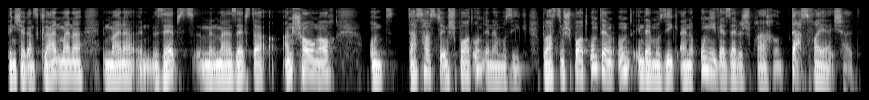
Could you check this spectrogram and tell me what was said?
Bin ich ja ganz klar in meiner, in meiner in selbst, in meiner Selbstanschauung auch. Und das hast du im Sport und in der Musik. Du hast im Sport und, der, und in der Musik eine universelle Sprache und das feiere ich halt.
